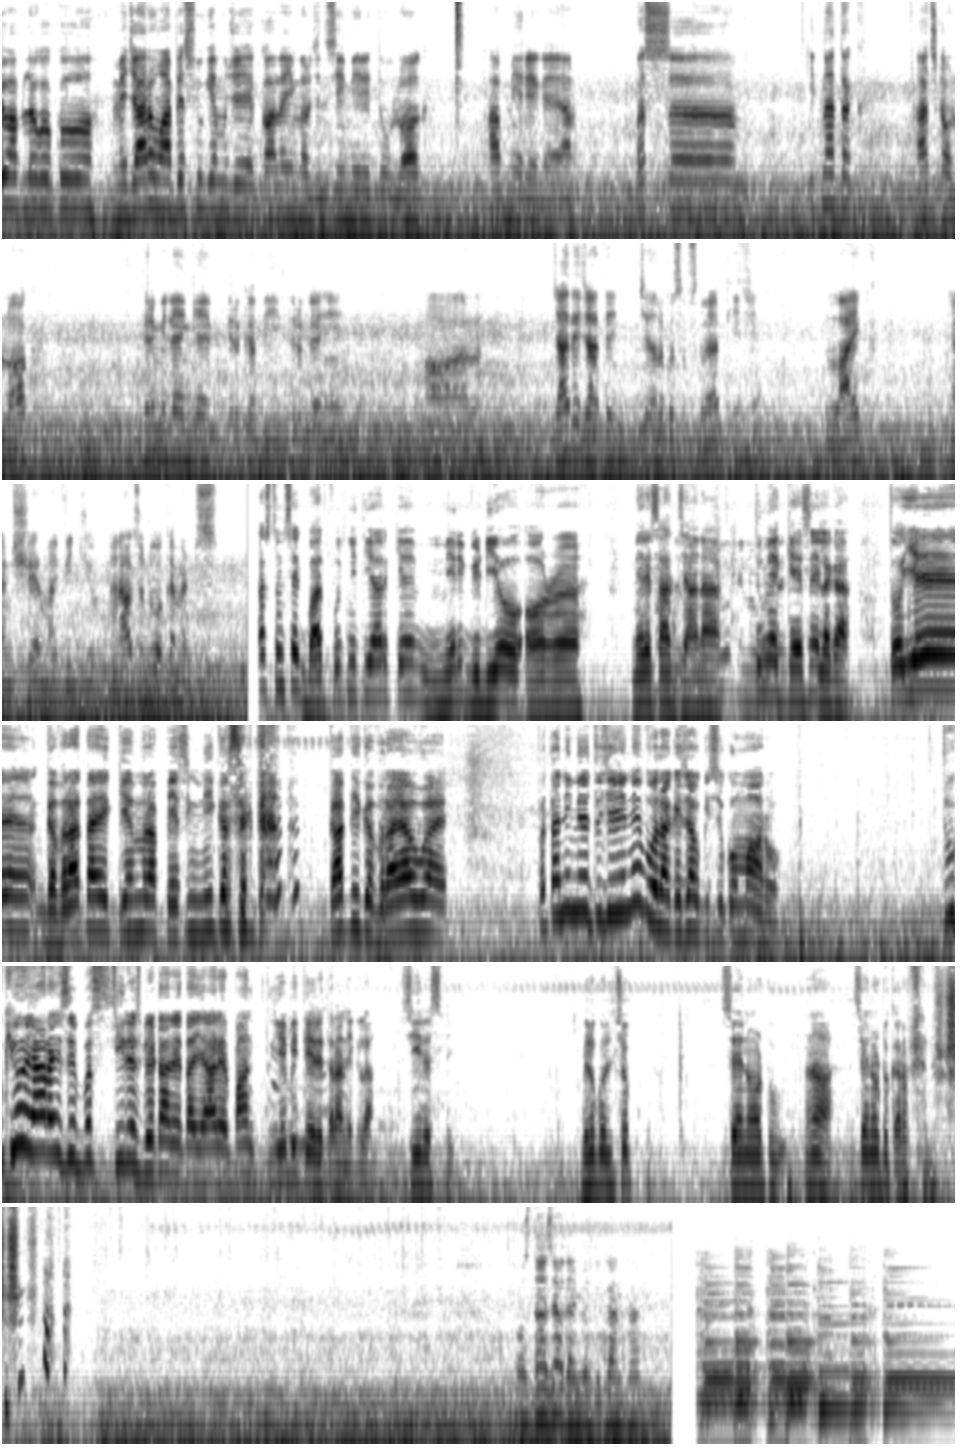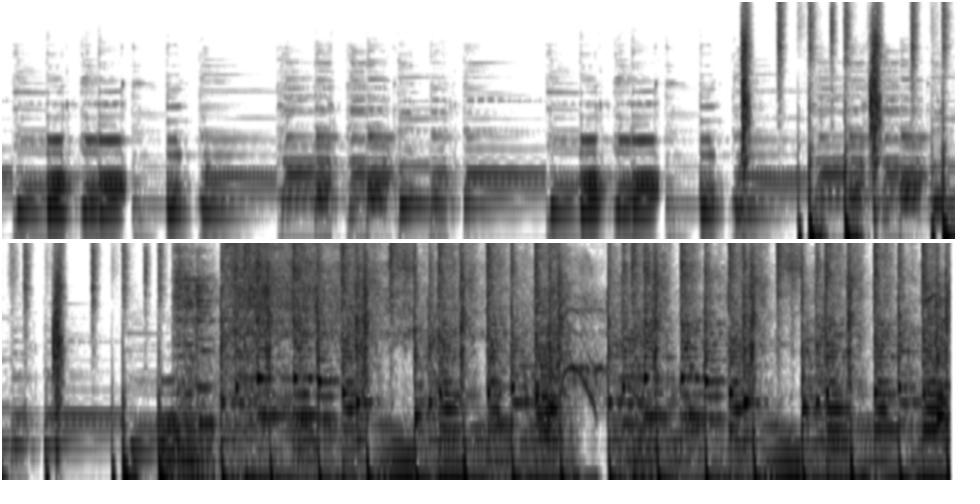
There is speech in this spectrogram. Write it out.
वीडियो आप लोगों को मैं जा रहा हूँ वापस, क्योंकि मुझे कॉल है इमरजेंसी मेरी तो व्लॉग आप में रह गए यार। बस इतना तक आज का व्लॉग फिर मिलेंगे, फिर कभी, फिर कहीं। और जाते जाते चैनल को सब्सक्राइब कीजिए like and share my video and also do a comments बस तुमसे एक बात पूछनी थी यार कि मेरी वीडियो और मेरे साथ जाना। तुम्हें कैसे लगा? तो ये घबराता है कैमरा पेसिंग नहीं कर सकता। काफ़ी घबराया हुआ है। पता नहीं, मैंने तुझे ये नहीं बोला कि जाओ किसी को मारो। तू क्यों यार ऐसे बस सीरियस बैठा रहता यार? यार, पान, ये भी तेरे तरह निकला सीरियसली बिल्कुल चुप। से नो टू ना से नो टू करप्शन उस दुकान है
